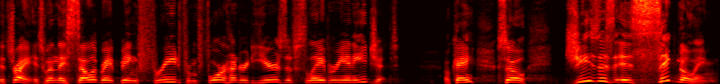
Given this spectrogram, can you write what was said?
it's right. It's when they celebrate being freed from 400 years of slavery in Egypt. Okay? So Jesus is signaling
